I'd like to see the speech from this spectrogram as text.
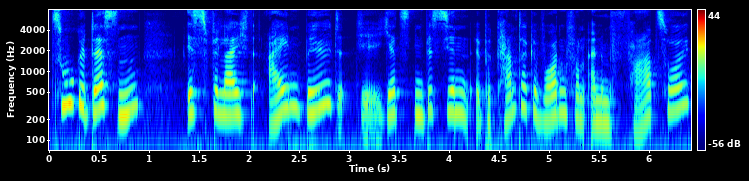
Zuge dessen ist vielleicht ein Bild jetzt ein bisschen bekannter geworden von einem Fahrzeug,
